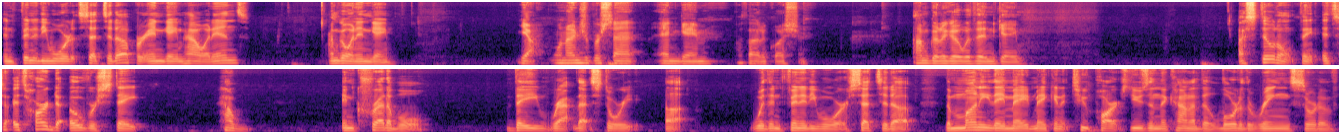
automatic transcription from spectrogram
Infinity War that sets it up or Endgame how it ends. I'm going Endgame. yeah, one hundred percent end game without a question. I'm going to go with Endgame. I still don't think it's it's hard to overstate how incredible they wrap that story up with Infinity War sets it up. The money they made making it two parts using the kind of the Lord of the Rings sort of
